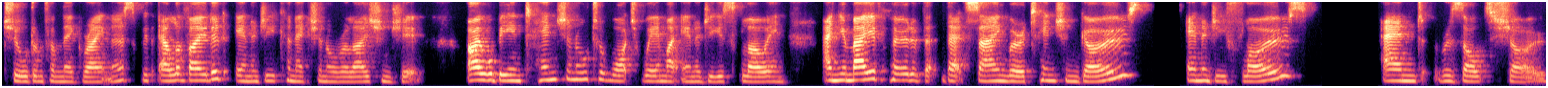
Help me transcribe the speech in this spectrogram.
children from their greatness with elevated energy, connection, or relationship. I will be intentional to watch where my energy is flowing. And you may have heard of that, that saying where attention goes, energy flows, and results show.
